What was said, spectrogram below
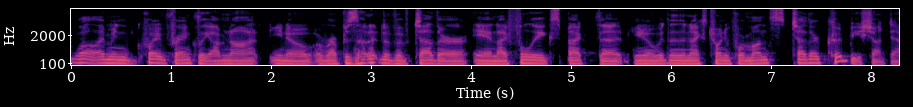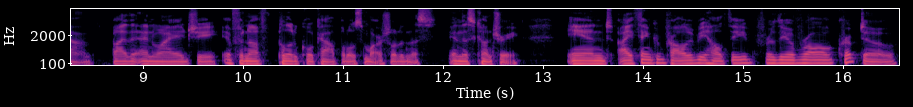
Well, I mean, quite frankly, I'm not, you know, a representative of Tether, and I fully expect that, you know, within the next 24 months, Tether could be shut down by the NYAG if enough political capital is marshaled in this in this country. And I think would probably be healthy for the overall crypto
